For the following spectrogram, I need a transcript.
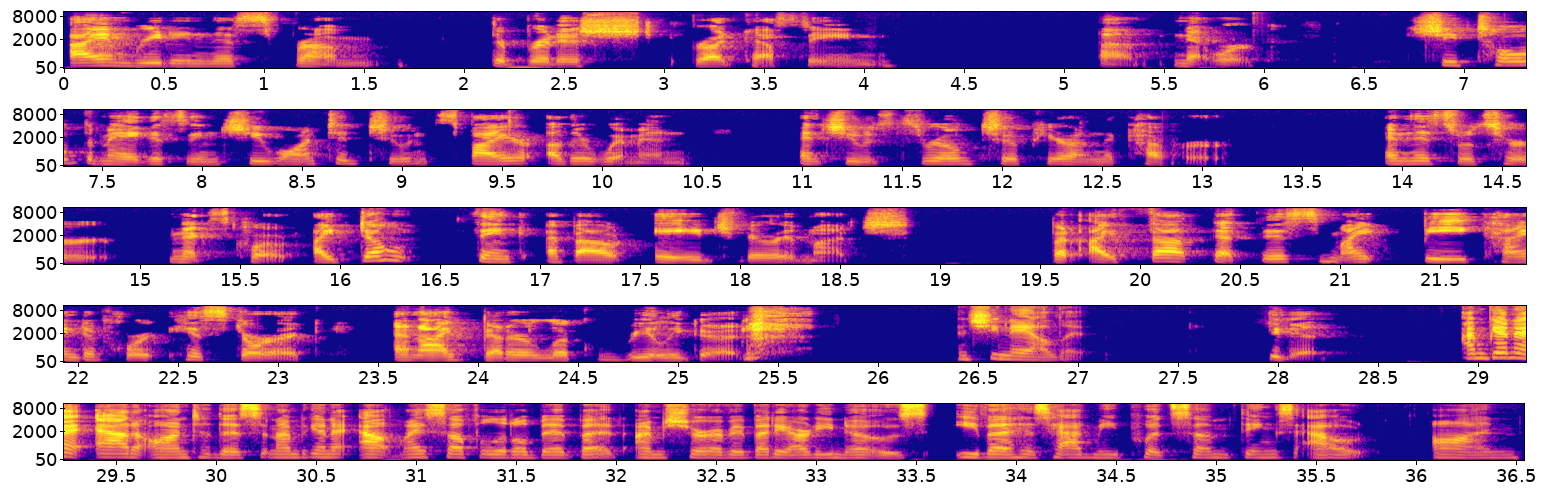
I am reading this from the British Broadcasting um, Network. She told the magazine she wanted to inspire other women and she was thrilled to appear on the cover. And this was her next quote I don't think about age very much, but I thought that this might be kind of historic and I better look really good. and she nailed it. She did. I'm going to add on to this and I'm going to out myself a little bit, but I'm sure everybody already knows. Eva has had me put some things out on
